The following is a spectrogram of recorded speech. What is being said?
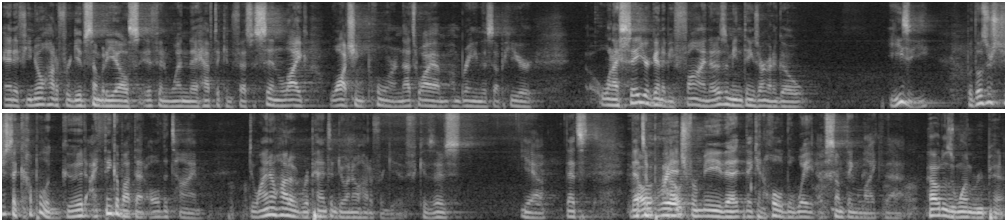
and if you know how to forgive somebody else if and when they have to confess a sin, like watching porn, that's why I'm, I'm bringing this up here. When I say you're going to be fine, that doesn't mean things aren't going to go easy, but those are just a couple of good, I think about that all the time. Do I know how to repent and do I know how to forgive? Because there's, yeah, that's, that's How- a bridge how- for me that, that can hold the weight of something like that. How does one repent?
